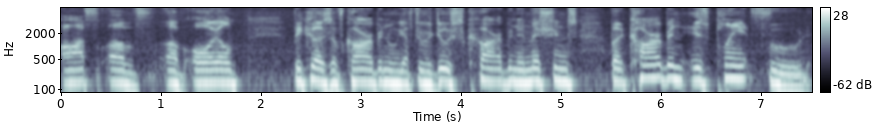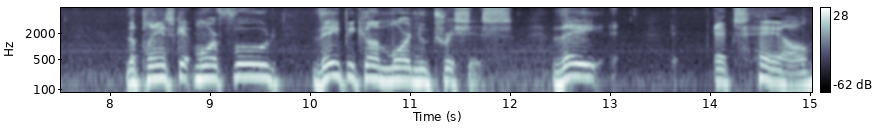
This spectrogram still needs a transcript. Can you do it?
off of, of oil because of carbon. We have to reduce carbon emissions, but carbon is plant food. The plants get more food, they become more nutritious. They exhale,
